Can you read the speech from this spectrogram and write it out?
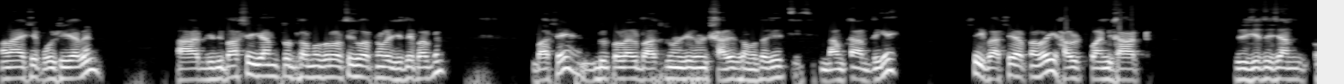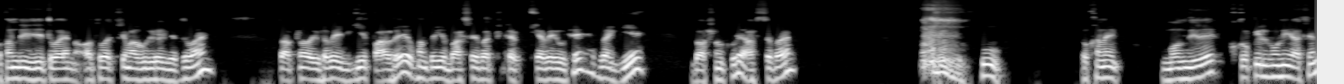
অনায়াসে পৌঁছে যাবেন। আর যদি বাসে যান, তো ধর্মতলা থেকেও আপনারা যেতে পারবেন। বাসে দুতলার বাসগুলো যেগুলো সাড়ে ধর্মতলা থেকে নামখানার দিকে, সেই বাসে আপনারা ওই হারুট পয়েন্ট ঘাট যদি যেতে চান, ওখান দিয়ে যেতে পারেন অথবা চেমাগুড়ি হয়ে যেতে পারেন, তো আপনারা ওইভাবে গিয়ে পার হয়ে ওখান থেকে বাসে বা ক্যাবে উঠে আপনারা গিয়ে দর্শন করে আসতে পারেন। হুম, ওখানে মন্দিরে কপিল মুনি আছেন,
